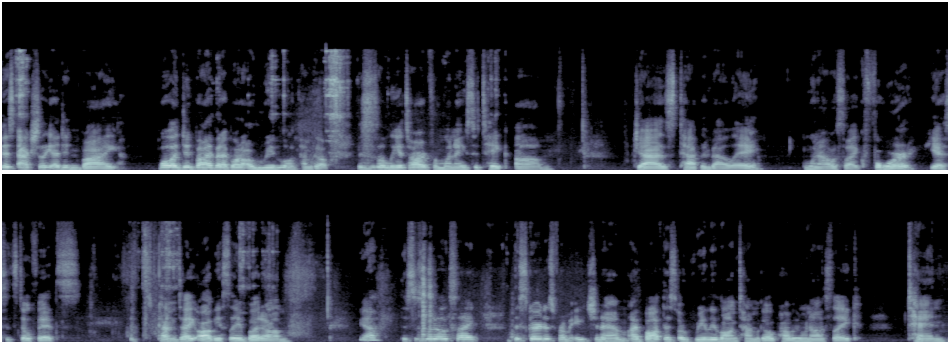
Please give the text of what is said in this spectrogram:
This actually I didn't buy. Well, I did buy, but I bought it a really long time ago. This is a leotard from when I used to take um, jazz, tap, and ballet when I was like four. Yes, it still fits. It's kind of tight, obviously, but um, yeah, this is what it looks like. This skirt is from H&M. I bought this a really long time ago, probably when I was like 10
